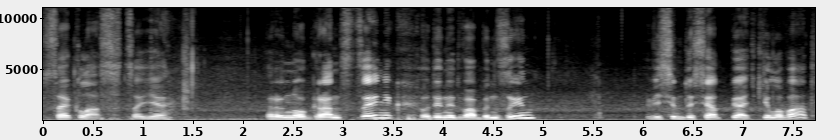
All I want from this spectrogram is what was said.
Все клас. Це є Renault Grand Scenic, 1,2 бензин, 85 кВт.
